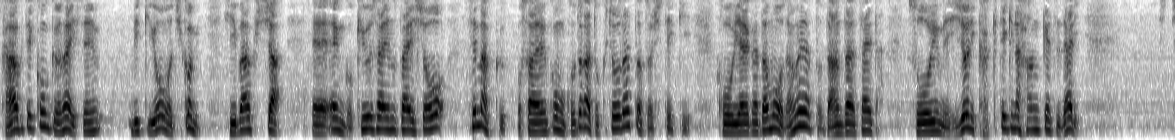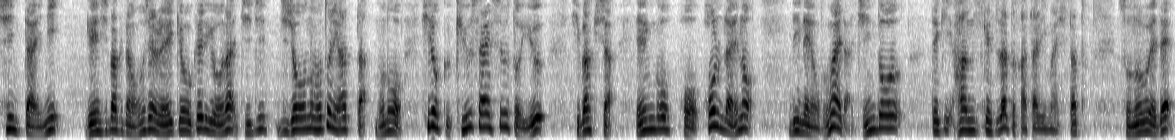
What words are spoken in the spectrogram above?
科学的根拠のない線引きを持ち込み、被爆者、えー、援護救済の対象を狭く抑え込むことが特徴だったと指摘。こういうやり方もダメだと断罪された。そういう意味で非常に画期的な判決であり、身体に原子爆弾放射の影響を受けるような事情のもとにあったものを広く救済するという被爆者援護法本来の理念を踏まえた人道的判決だと語りましたと。その上で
